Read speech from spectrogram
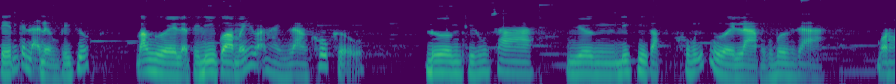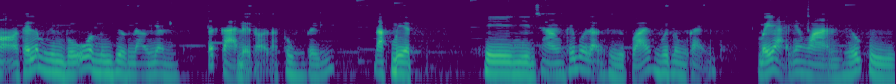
Tiến tới đại đường phía trước, ba người lại phải đi qua mấy đoạn hành lang khúc khửu. Đường thì không xa, nhưng đi khi gặp không ít người làm của vương già. Bọn họ thấy Lâm Đình Vũ và Minh Dương đạo nhân, tất cả đều tỏ ra cung kính. Đặc biệt, khi nhìn sang thấy bộ dạng kỳ quái của Vương Cảnh, mấy ải nha hoàn hiếu kỳ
